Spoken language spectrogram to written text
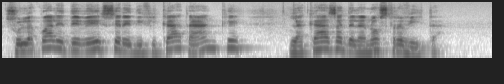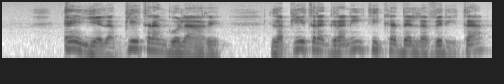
sulla quale deve essere edificata anche la casa della nostra vita. Egli è la pietra angolare, la pietra granitica della verità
